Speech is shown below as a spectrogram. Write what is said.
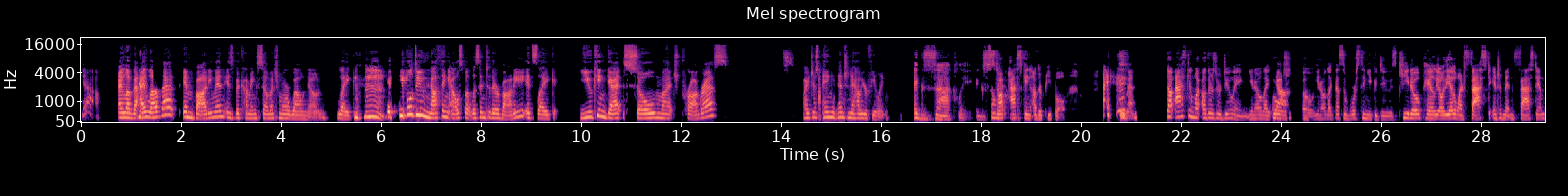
Yeah. I love that. I love that embodiment is becoming so much more well known. Like Mhm. if people do nothing else but listen to their body, it's like you can get so much progress by just paying attention to how you're feeling. Exactly. Ex- So Stop asking other people. Amen. Stop asking what others are doing. You know, like oh, Yeah. keto. You know, like that's the worst thing you could do is keto, paleo. The other one, fast, intermittent fasting.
